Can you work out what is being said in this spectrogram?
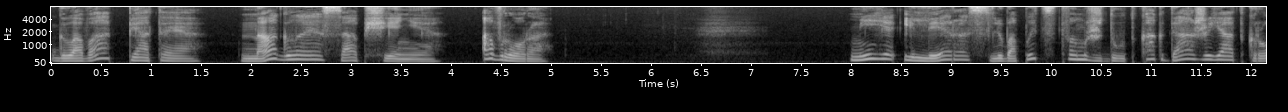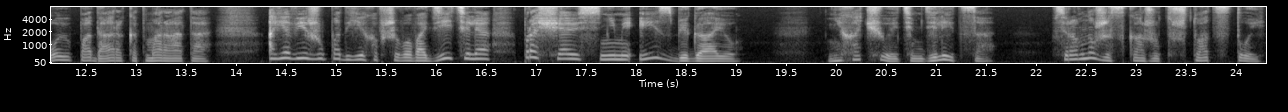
Глава пятая. Наглое сообщение. Аврора. Мия и Лера с любопытством ждут, когда же я открою подарок от Марата, а я вижу подъехавшего водителя, прощаюсь с ними и сбегаю. Не хочу этим делиться. Все равно же скажут, что отстой.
